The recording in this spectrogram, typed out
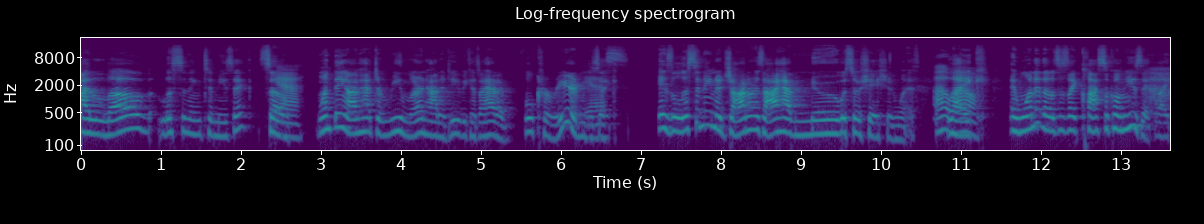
I love listening to music. So yeah. one thing I've had to relearn how to do because I had a full career in music yes. is listening to genres I have no association with. Oh, like, wow. and one of those is like classical music. Like,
